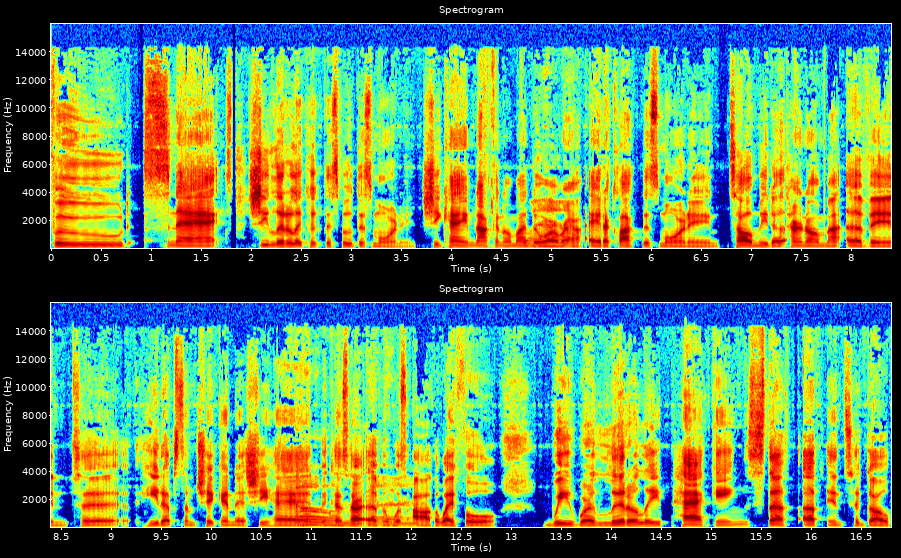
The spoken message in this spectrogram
food, snacks. She literally cooked this food this morning. She came knocking on my door around eight o'clock this morning, told me to turn on my oven to heat up some chicken that she had Oh because her oven was all the way full we were literally packing stuff up into go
